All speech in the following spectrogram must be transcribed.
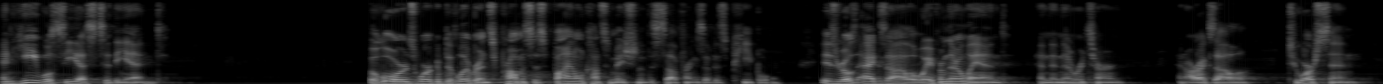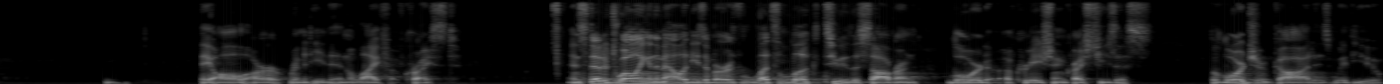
and he will see us to the end. The Lord's work of deliverance promises final consummation of the sufferings of his people. Israel's exile away from their land and then their return and our exile to our sin, they all are remedied in the life of Christ. Instead of dwelling in the maladies of earth, let's look to the sovereign Lord of creation, Christ Jesus. The Lord your God is with you.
